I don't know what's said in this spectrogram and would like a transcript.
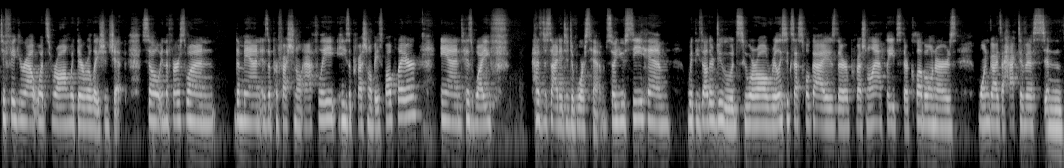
to figure out what's wrong with their relationship. So in the first one, the man is a professional athlete. He's a professional baseball player, and his wife has decided to divorce him. So you see him with these other dudes who are all really successful guys. They're professional athletes, they're club owners. One guy's a hacktivist and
